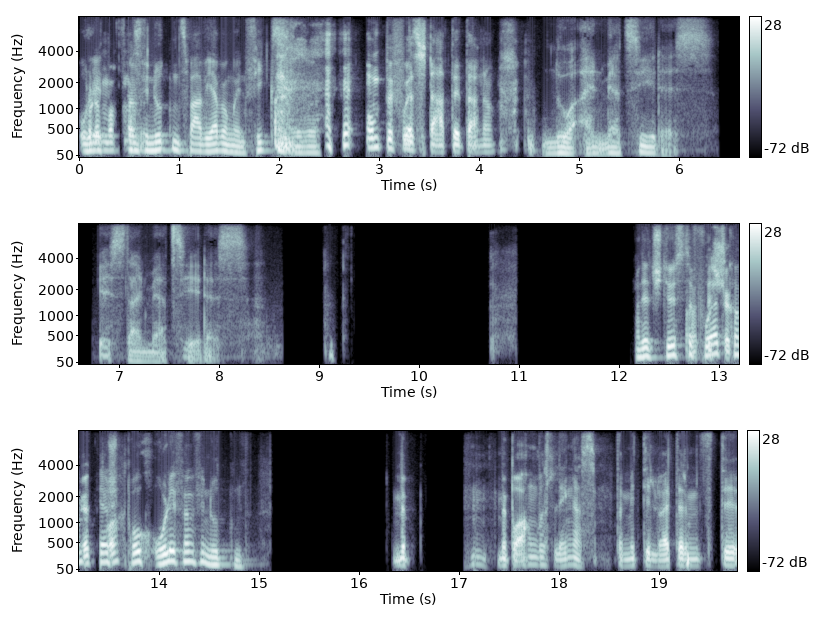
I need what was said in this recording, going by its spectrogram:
Oder, Oder machen wir fünf Minuten zwei Werbungen fix? Also. Und bevor es startet dann noch. Nur ein Mercedes ist ein Mercedes. Und jetzt stößt du vor, jetzt kommt der Spruch alle fünf Minuten. Wir, wir, brauchen was Längeres, damit die Leute damit die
